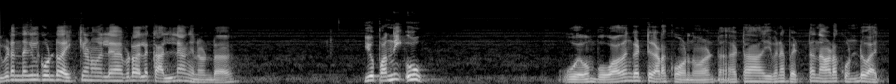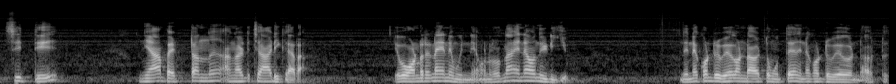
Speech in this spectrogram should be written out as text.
ഇവിടെ എന്തെങ്കിലും കൊണ്ട് വയ്ക്കണോ? അല്ല ഇവിടെ വല്ല കല്ല അങ്ങനെ ഉണ്ടോ? അയ്യോ പന്നി. ഓ ഓ ഇവൻ ബോധം കെട്ട് കിടക്കുവാണെന്ന് വേണ്ട ഏട്ടാ ഇവനെ പെട്ടെന്ന് അവിടെ കൊണ്ട് വച്ചിട്ട് ഞാൻ പെട്ടെന്ന് അങ്ങോട്ട് ചാടി കയറാം. ഇവ ഉണരണേനെ മുന്നേ ഉണർന്നാൽ എന്നെ വന്ന് ഇടിക്കും. നിന്നെ കൊണ്ട് ഉപയോഗം ഉണ്ടാവട്ടെ മുത്തേ നിന്നെ കൊണ്ട് ഉപയോഗം ഉണ്ടാവട്ടെ.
